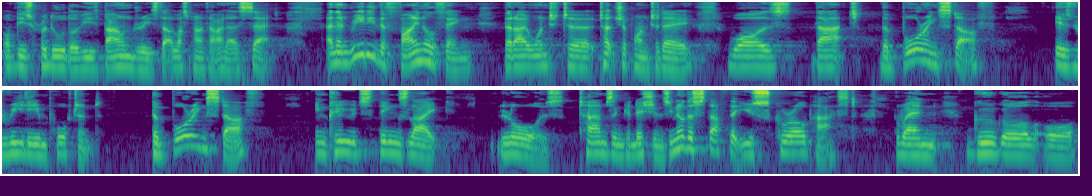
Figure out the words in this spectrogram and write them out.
of these hudud or these boundaries that Allah subhanahu wa ta'ala has set and then really the final thing that I wanted to touch upon today was that the boring stuff is really important the boring stuff includes things like laws terms and conditions you know the stuff that you scroll past when Google or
